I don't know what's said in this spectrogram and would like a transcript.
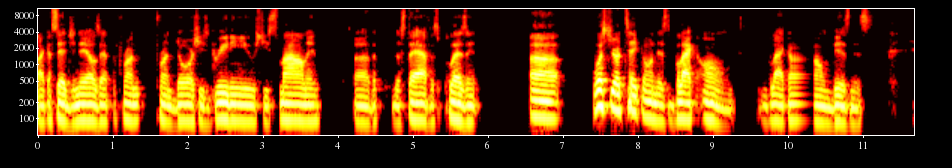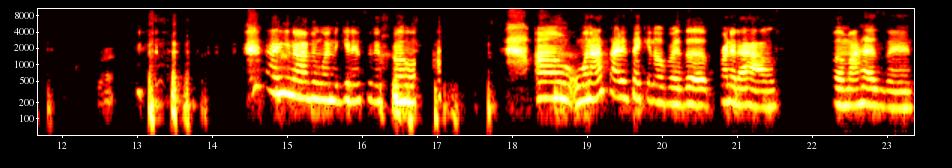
like I said, Janelle's at the front front door. She's greeting you. She's smiling. Uh, the the staff is pleasant. Uh, what's your take on this black owned black owned business? Uh, you know, I've been wanting to get into this so. um, when I started taking over the front of the house for my husband,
